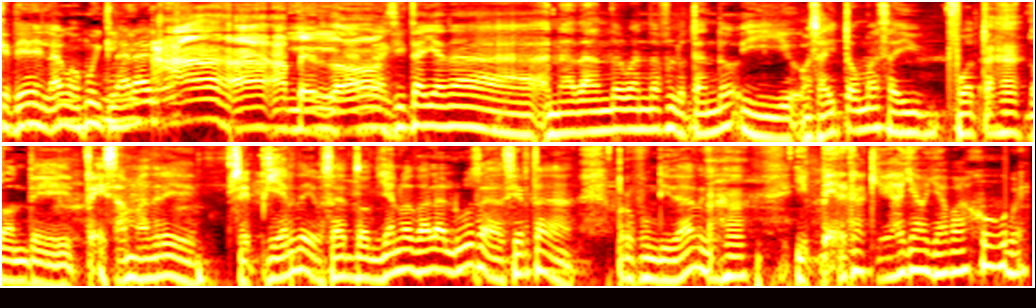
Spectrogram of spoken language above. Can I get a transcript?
que tienen el agua muy clara, güey. Ah, ah, ah, Y La perdón. racita ya anda nadando, o anda flotando. Y, o sea, hay tomas, hay fotos Ajá. donde esa madre se pierde. O sea, donde ya no da la luz a cierta profundidad, güey. Ajá. Y verga, que hay allá abajo, güey.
